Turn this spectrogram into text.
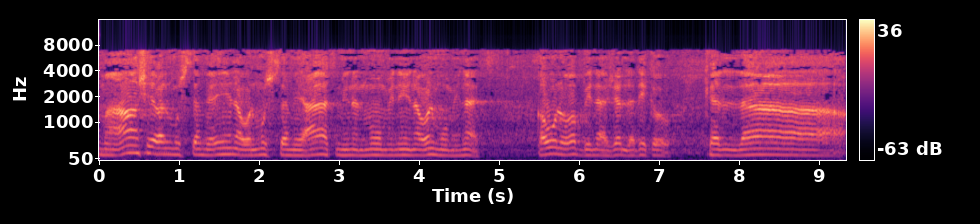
معاشر المستمعين والمستمعات من المؤمنين والمؤمنات. قول ربنا جل ذكره كلا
